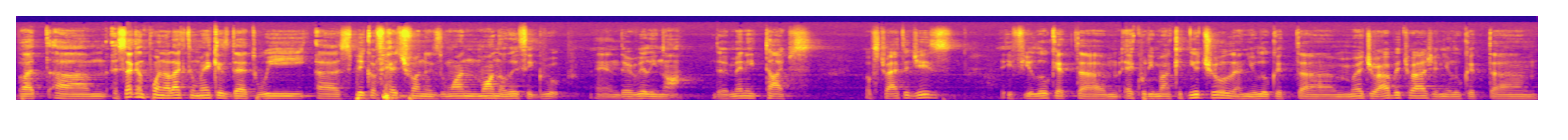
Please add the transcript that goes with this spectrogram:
But um, a second point I'd like to make is that we uh, speak of hedge fund as one monolithic group, and they're really not. There are many types of strategies. If you look at um, equity market neutral and you look at um, merger arbitrage and you look at um,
